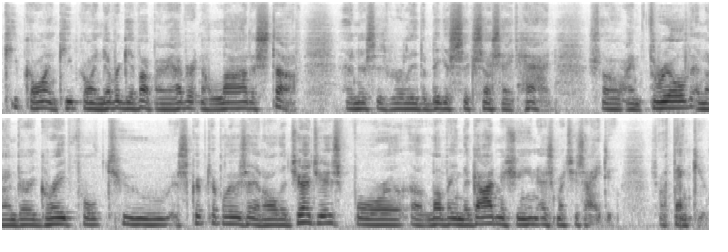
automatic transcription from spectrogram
keep going, keep going, never give up. I mean, I've written a lot of stuff, and this is really the biggest success I've had. So I'm thrilled, and I'm very grateful to Scriptapalooza and all the judges for uh, loving the God Machine as much as I do. So thank you.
